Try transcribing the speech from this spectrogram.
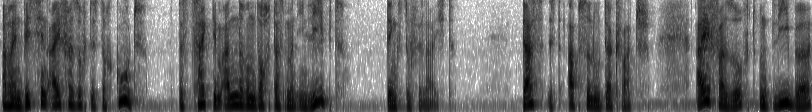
Aber ein bisschen Eifersucht ist doch gut. Das zeigt dem anderen doch, dass man ihn liebt, denkst du vielleicht. Das ist absoluter Quatsch. Eifersucht und Liebe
